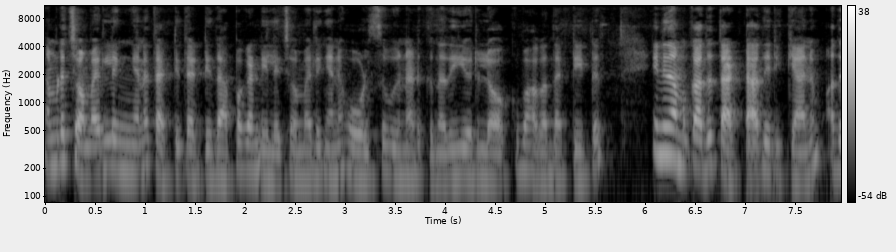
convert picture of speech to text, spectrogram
നമ്മുടെ ചുമരിൽ ഇങ്ങനെ തട്ടി തട്ടി ഇത് അപ്പോൾ കണ്ടില്ലേ ചുമരിൽ ഇങ്ങനെ ഹോൾസ് വീണെടുക്കുന്നത് ഈ ഒരു ലോക്ക് ഭാഗം തട്ടിയിട്ട് ഇനി നമുക്കത് തട്ടാതിരിക്കാനും അത്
